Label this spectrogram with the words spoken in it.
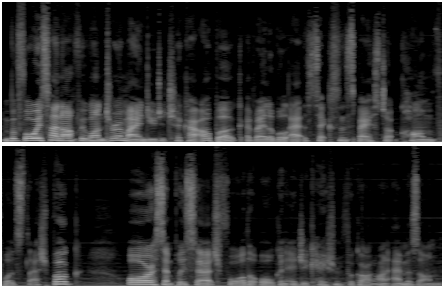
And before we sign off, we want to remind you to check out our book, available at sexinspace.com forward slash book, or simply search for The Organ Education Forgot on Amazon.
